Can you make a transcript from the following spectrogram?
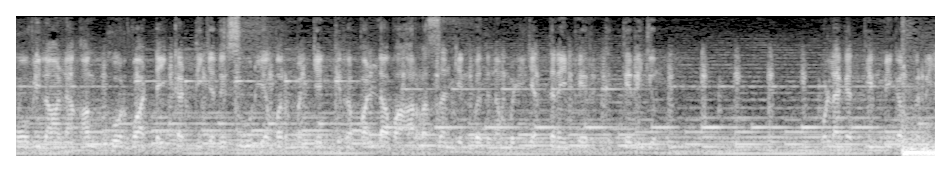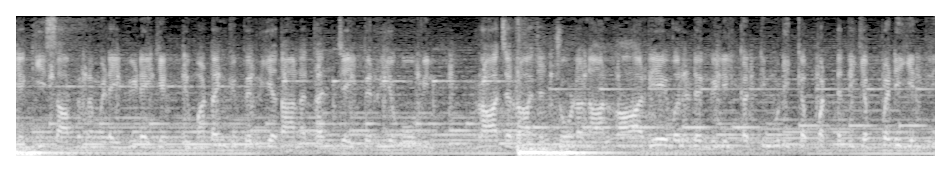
கோவிலான அங்கோர் வாட்டை கட்டியது சூரியவர்மன் என்கிற பல்லவ அரசன் என்பது நம்மில் எத்தனை பேருக்கு தெரியும் உலகத்தின் மிகப்பெரிய கீசா பிரமிடை விட எட்டு மடங்கு பெரியதான தஞ்சை பெரிய கோவில் ராஜராஜ சோழனால் ஆறே வருடங்களில் கட்டி முடிக்கப்பட்டது எப்படி என்று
